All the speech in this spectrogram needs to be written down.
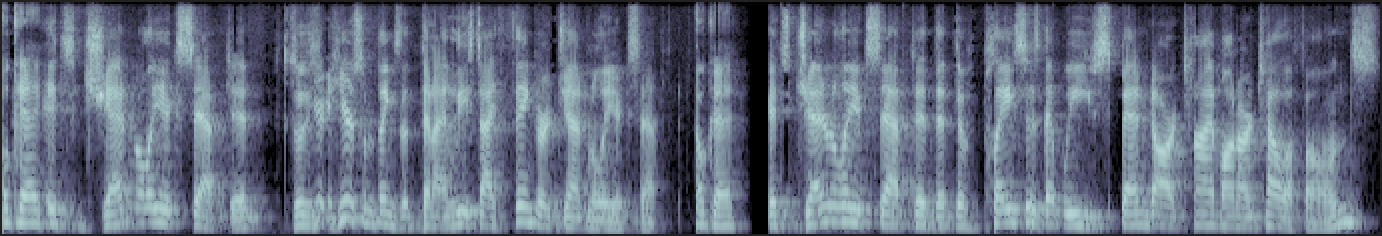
Okay. It's generally accepted. So here's some things that, that at least I think are generally accepted. Okay. It's generally accepted that the places that we spend our time on our telephones,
